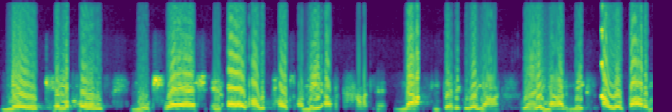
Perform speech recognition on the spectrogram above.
no chemicals, no trash, and all our products are made out of cotton, not synthetic rayon. Right. Rayon makes our bottom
